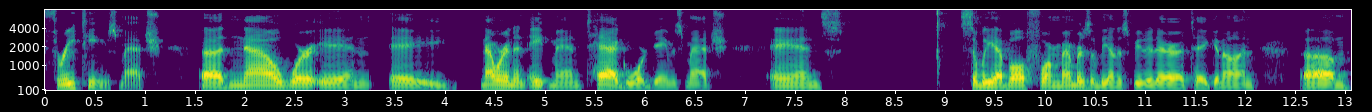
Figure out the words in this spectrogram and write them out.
three teams match. Uh, now we're in a now we're in an eight man tag war games match, and so we have all four members of the Undisputed Era taking on. Um,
